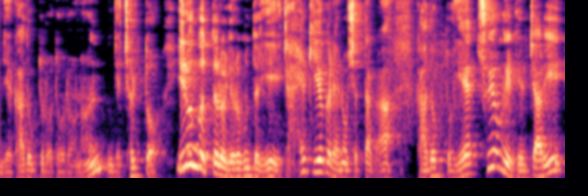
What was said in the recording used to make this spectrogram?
이제 가덕도로 들어오는 이제 철도 이런 것들을 여러분들이 잘 기억을 해 놓으셨다가 가덕도에 수용이 될 자리,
